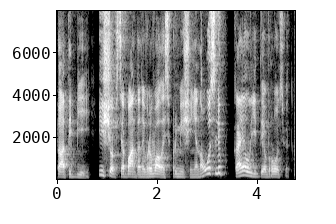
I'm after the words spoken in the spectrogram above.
дати бій. І щоб вся банда не вривалась в приміщення на осліп, Кайл йде в розвідку.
